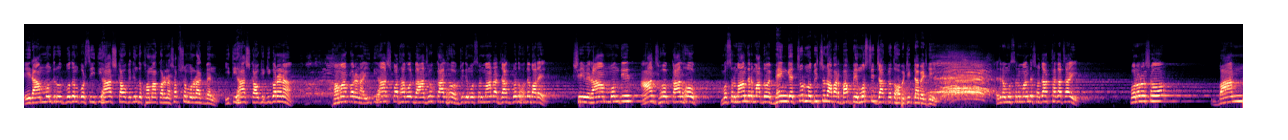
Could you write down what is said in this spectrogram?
এই রাম মন্দির উদ্বোধন করছে, ইতিহাস কাউকে কিন্তু ক্ষমা করে না। সবসময় মনে রাখবেন, ইতিহাস কাউকে কি করে না? ক্ষমা করে না। ইতিহাস কথা বলবে, আজ হোক, কাল হোক। যদি মুসলমানরা জাগ্রত হতে পারে, সেই রাম মন্দির আজ হোক, কাল হোক, মুসলমানদের মাধ্যমে ভেঙ্গে চূর্ণ বিচূর্ণ আবার বাব্বে মসজিদ জাগ্রত হবে, ঠিক না বেঠি এই জন্য মুসলমানদের সজাগ থাকা চাই। পনেরোশো বান্ন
